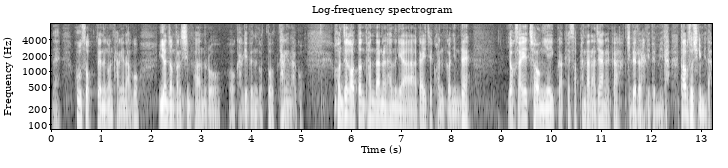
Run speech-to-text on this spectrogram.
네. 구속되는 건 당연하고 위원정당 심판으로 어, 가게 되는 것도 당연하고 헌재가 어떤 판단을 하느냐가 이제 관건인데 역사의 정의에 입각해서 판단하지 않을까 기대를 하게 됩니다. 다음 소식입니다.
